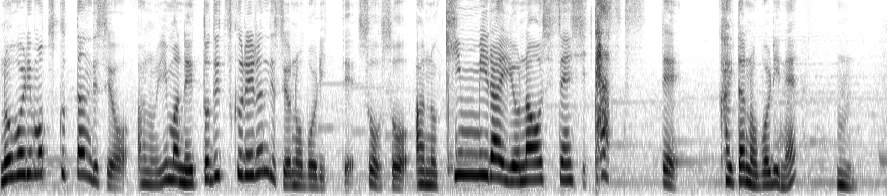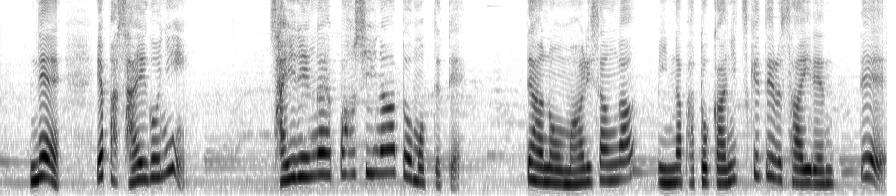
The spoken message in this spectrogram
上りも作ったんですよ。あの今ネットで作れるんですよ上りって。そうそう。あの近未来世直し戦士タスクスって書いた上りね。うん、でやっぱ最後にサイレンがやっぱ欲しいなと思ってて。であの周りさんがみんなパトカーにつけてるサイレンって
